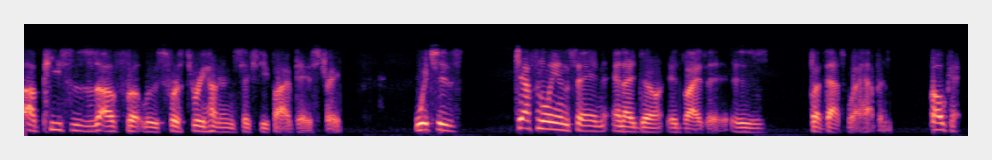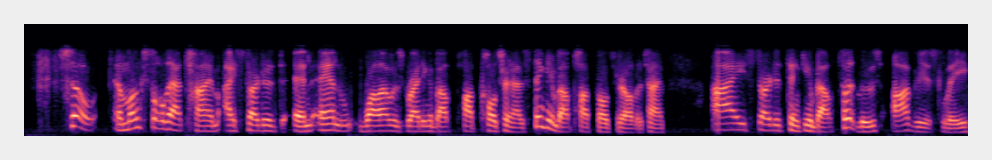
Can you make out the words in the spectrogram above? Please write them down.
uh, pieces of Footloose for 365 days straight, which is definitely insane, and I don't advise it. Is but that's what happened. Okay. So, amongst all that time, I started, and, and while I was writing about pop culture and I was thinking about pop culture all the time, I started thinking about Footloose, obviously,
